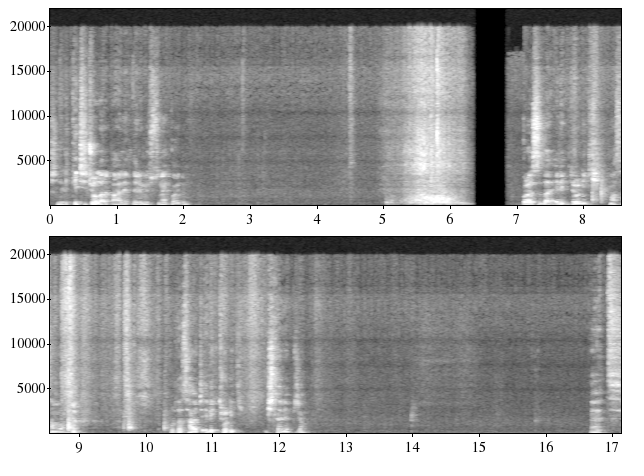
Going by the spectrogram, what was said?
Şimdilik geçici olarak aletlerimi üstüne koydum. Burası da elektronik masam olacak. Burada sadece elektronik işler yapacağım. Evet.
